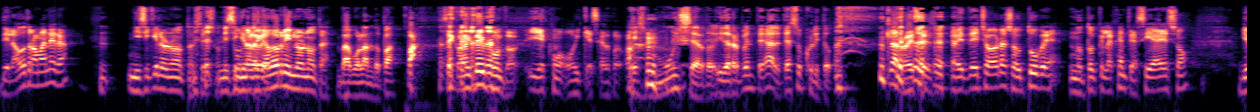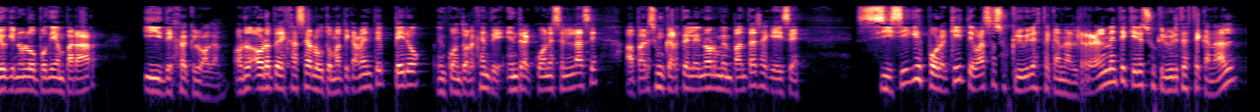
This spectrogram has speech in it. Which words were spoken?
De la otra manera, ni siquiera lo notas eso. Ni Tu siquiera lo navegador ni lo nota. Va volando, pa. ¡Pa! Se conecta y punto. Y es como, uy, qué cerdo. Es muy cerdo. Y de repente, ah, te has suscrito. Claro, ese es- de hecho ahora YouTube notó que la gente hacía eso, vio que no lo podían parar y deja que lo hagan. Ahora, ahora te deja hacerlo automáticamente, pero en cuanto la gente entra con ese enlace, aparece un cartel enorme en pantalla que dice, si sigues por aquí te vas a suscribir a este canal. ¿Realmente quieres suscribirte a este canal?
